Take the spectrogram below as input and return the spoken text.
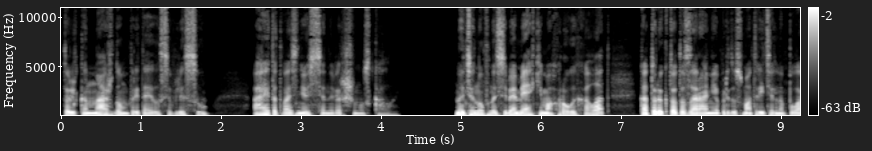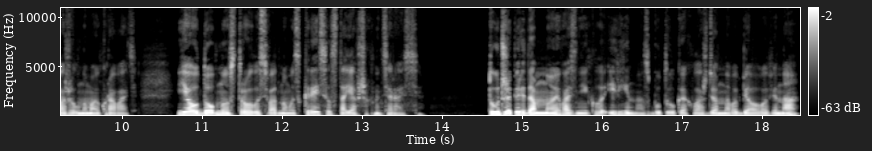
Только наш дом притаился в лесу, а этот вознесся на вершину скалы. Натянув на себя мягкий махровый халат, который кто-то заранее предусмотрительно положил на мою кровать, я удобно устроилась в одном из кресел, стоявших на террасе. Тут же передо мной возникла Ирина с бутылкой охлажденного белого вина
